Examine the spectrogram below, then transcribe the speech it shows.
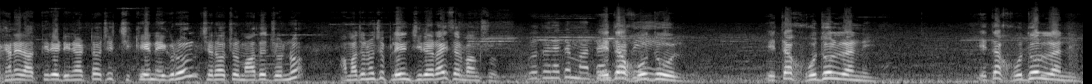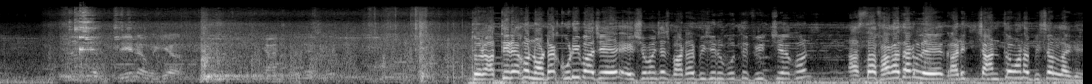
এখানে রাত্রিরে ডিনারটা হচ্ছে চিকেন এগ রোল সেটা হচ্ছে ওর মাদের জন্য। আমার জন্য হচ্ছে প্লেন জিরা রাইস আর মাংস। এটা হোদল। এটা হোদল রানী। এটা হোদল রানী। তো রাত্রির এখন নটা কুড়ি বাজে এই সময় জাস্ট বাটার ব্রিজের উপর দিয়ে ফিরছি এখন। রাস্তা ফাঁকা থাকলে গাড়ির চান তো মানে বিশাল লাগে।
